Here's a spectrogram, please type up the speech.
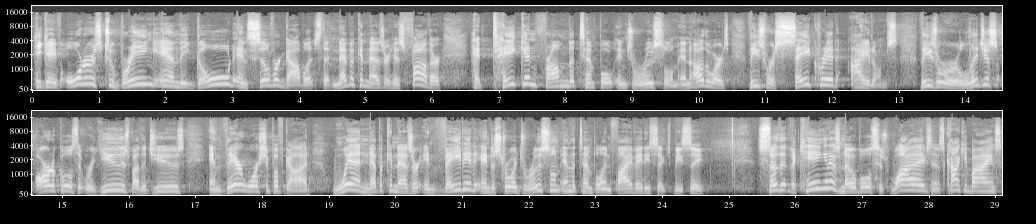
he gave orders to bring in the gold and silver goblets that Nebuchadnezzar, his father, had taken from the temple in Jerusalem. In other words, these were sacred items. These were religious articles that were used by the Jews in their worship of God when Nebuchadnezzar invaded and destroyed Jerusalem and the temple in 586 BC so that the king and his nobles, his wives, and his concubines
